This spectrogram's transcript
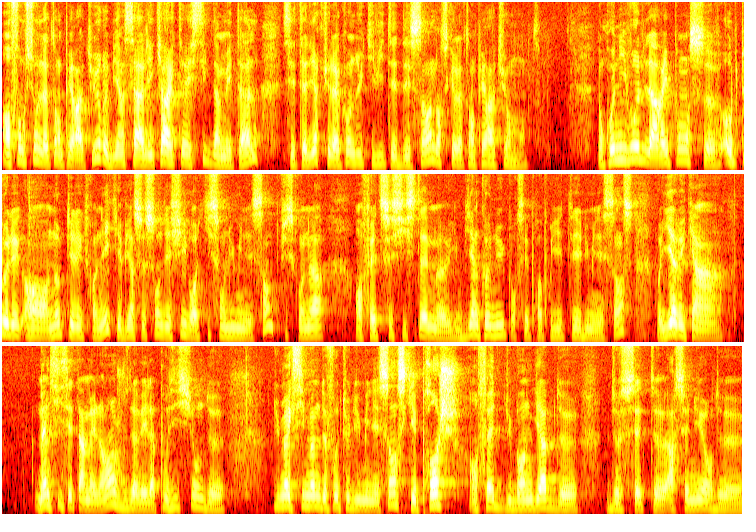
en fonction de la température, eh bien, ça a les caractéristiques d'un métal, c'est-à-dire que la conductivité descend lorsque la température monte. Donc au niveau de la réponse euh, en optoélectronique, eh bien, ce sont des fibres qui sont luminescentes, puisqu'on a en fait ce système euh, bien connu pour ses propriétés luminescence. Vous voyez, avec un, même si c'est un mélange, vous avez la position de, du maximum de photoluminescence qui est proche en fait du band gap de, de euh, de,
